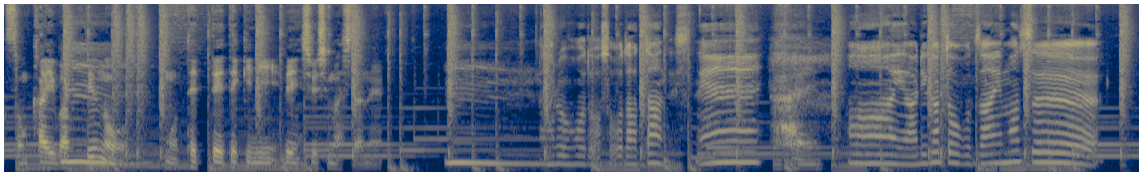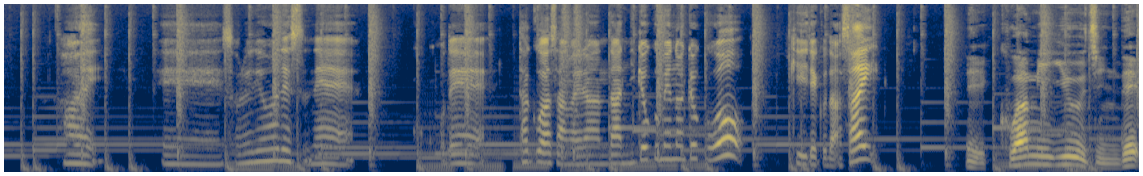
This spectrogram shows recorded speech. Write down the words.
その会話っていうのをもう徹底的に練習しましたね。ほど、そうだったんですね。はい。はい、ありがとうございます。はい。えー、それではですね、ここで、たくわさんが選んだ2曲目の曲を聴いてください。えー、クワミ友人で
